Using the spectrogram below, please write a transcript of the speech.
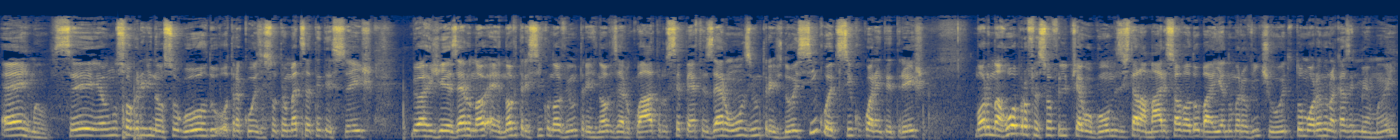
É, irmão, cê, eu não sou grande não, sou gordo, outra coisa, só tenho 1,76m, meu RG é, 09, é 935913904, CPF 011-132-58543, moro na rua Professor Felipe Thiago Gomes, Estela Mares, Salvador, Bahia, número 28, tô morando na casa de minha mãe,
